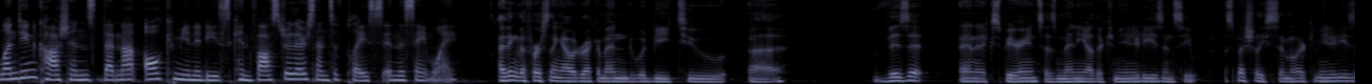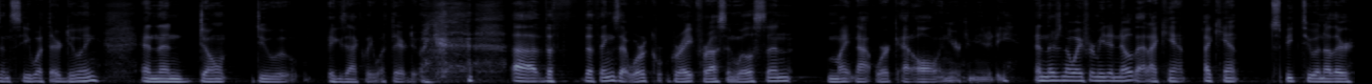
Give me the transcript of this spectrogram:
Lundeen cautions that not all communities can foster their sense of place in the same way. I think the first thing I would recommend would be to uh, visit and experience as many other communities and see, especially similar communities, and see what they're doing, and then don't do exactly what they're doing. uh, the the things that work great for us in Williston might not work at all in your community, and there's no way for me to know that. I can't I can't speak to another.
